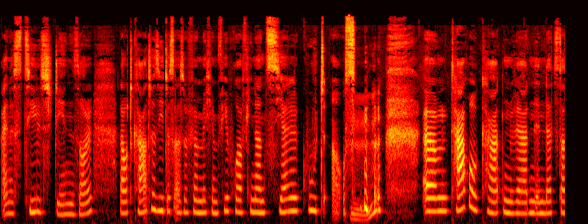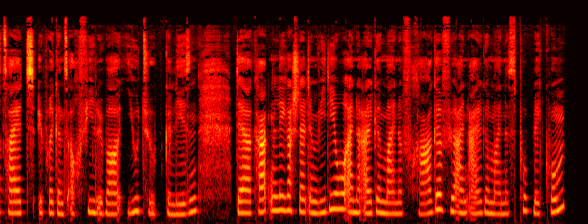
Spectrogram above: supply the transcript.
eines Ziels stehen soll. Laut Karte sieht es also für mich im Februar finanziell gut aus. Mhm. ähm, Tarotkarten werden in letzter Zeit übrigens auch viel über YouTube gelesen. Der Kartenleger stellt im Video eine allgemeine Frage für ein allgemeines Publikum.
